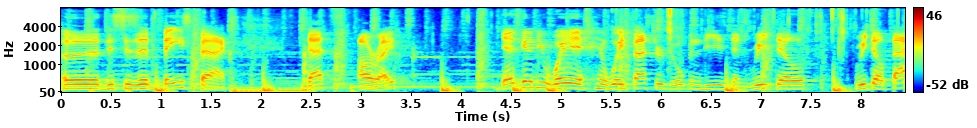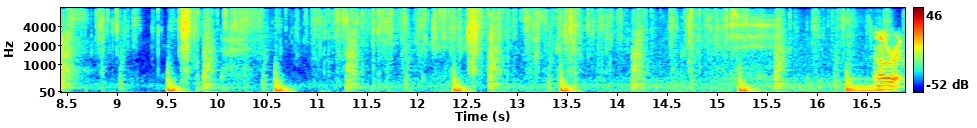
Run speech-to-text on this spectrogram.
uh, this is a base pack. That's all right. Yeah, it's gonna be way way faster to open these than retail retail packs. All right.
